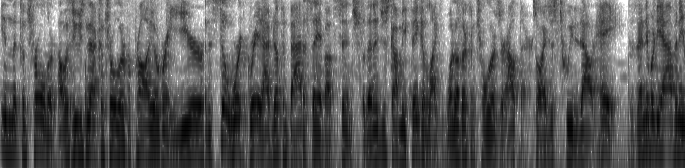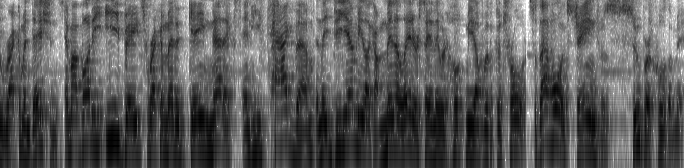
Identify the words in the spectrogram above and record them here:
in the controller. I was using that controller for probably over a year and it still worked great. I have nothing bad to say about Cinch. But then it just got me thinking like what other controllers are out there? So I just tweeted out, hey, does anybody have any recommendations? And my buddy E-Bates recommended GameNetics and he tagged them and they DM me like a minute later saying they would hook me up with a controller. So that whole exchange was super cool to me.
